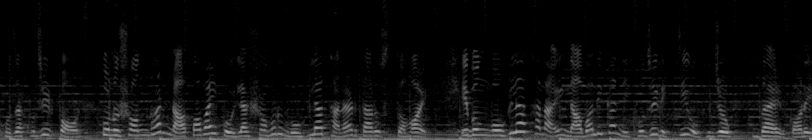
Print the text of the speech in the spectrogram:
খোঁজাখুঁজির পর কোনো সন্ধান না পাওয়ায় কৈলাসহর মহিলা থানার দ্বারস্থ হয় এবং মহিলা থানায় নাবালিকা নিখোঁজের একটি অভিযোগ দায়ের করে,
